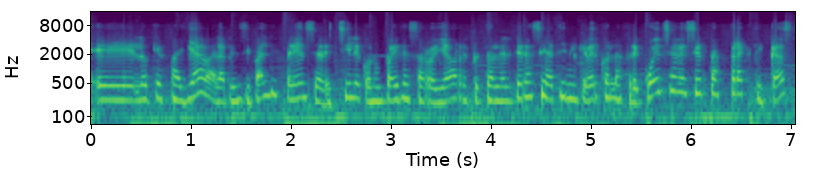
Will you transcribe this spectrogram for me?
eh, lo que fallaba, la principal diferencia de Chile con un país desarrollado respecto a la literacidad, tiene que ver con la frecuencia de ciertas prácticas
